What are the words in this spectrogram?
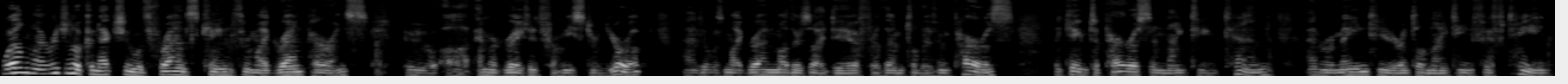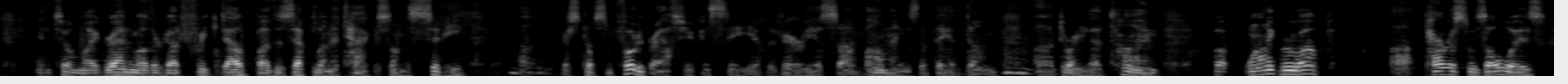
Well, my original connection with France came through my grandparents who uh, emigrated from Eastern Europe, and it was my grandmother's idea for them to live in Paris. They came to Paris in 1910 and remained here until 1915, until my grandmother got freaked out by the Zeppelin attacks on the city. Uh, there's still some photographs you can see of the various uh, bombings that they had done mm. uh, during that time. But when I grew up, uh, Paris was always,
